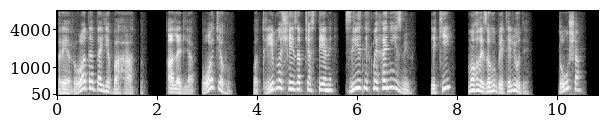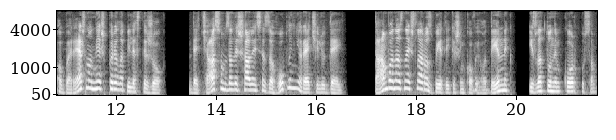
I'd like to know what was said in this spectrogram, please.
природа дає багато, але для потягу потрібно ще й запчастини з різних механізмів, які могли загубити люди. Луша обережно нишпирила біля стежок, де часом залишалися загублені речі людей. Там вона знайшла розбитий кишеньковий годинник із латунним корпусом.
